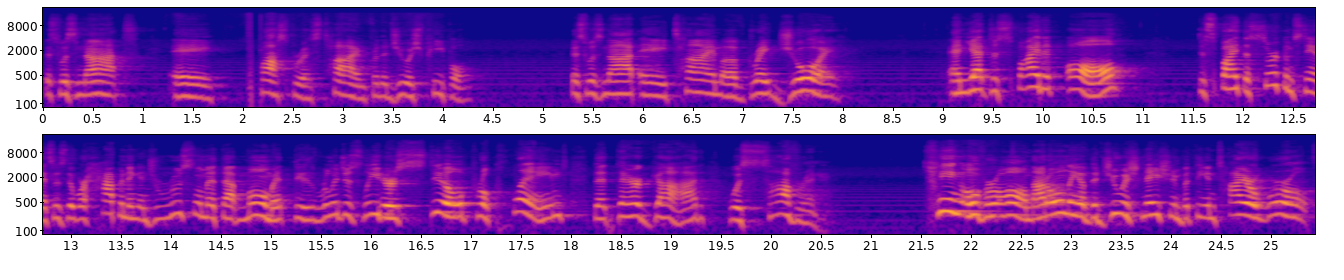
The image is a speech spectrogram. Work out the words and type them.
This was not a prosperous time for the Jewish people. This was not a time of great joy. And yet, despite it all, despite the circumstances that were happening in Jerusalem at that moment, the religious leaders still proclaimed that their God was sovereign, king over all, not only of the Jewish nation, but the entire world.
